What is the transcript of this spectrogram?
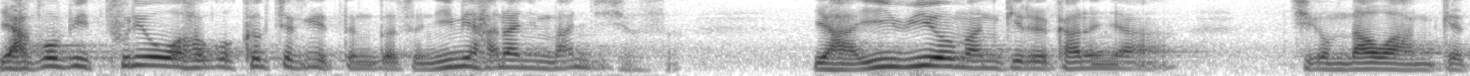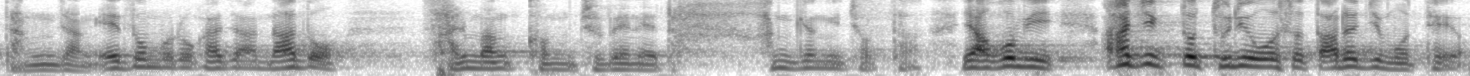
야곱이 두려워하고 걱정했던 것은 이미 하나님 만지셔서 야, 이 위험한 길을 가느냐? 지금 나와 함께 당장 에돔으로 가자. 나도 살 만큼 주변에 다 환경이 좋다. 야곱이 아직도 두려워서 따르지 못해요.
